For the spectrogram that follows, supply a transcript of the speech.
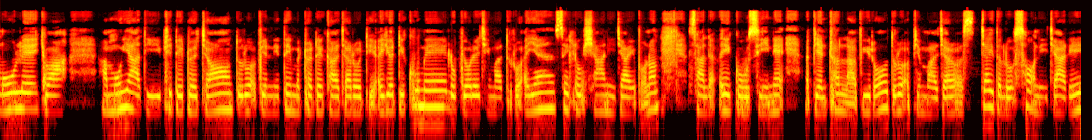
မိုးလဲရွာအ မိုးရသည်ဖြစ်တဲ့အတွက်ကြောင့်သူတို့အပြင်နေသိမ့်မထွက်တဲ့ခါကျတော့ဒီအရွက်ဒီခုမဲလို့ပြောတဲ့အချိန်မှာသူတို့အရန်စိတ်လှုပ်ရှားနေကြရေပေါ့နော်ဆာလက်အေးကိုစီနဲ့အပြင်ထွက်လာပြီးတော့သူတို့အပြင်မှာကျတော့ကြိုက်တယ်လို့ဆော့နေကြတယ်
